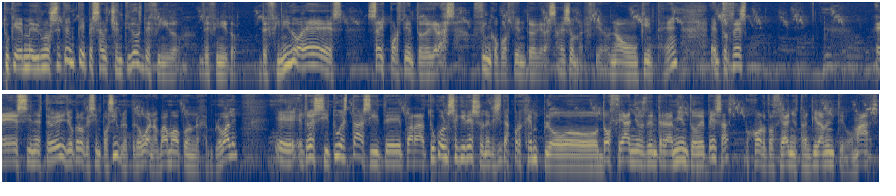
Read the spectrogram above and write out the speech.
Tú quieres medir unos 70 y pesar 82 definido. Definido. Definido es 6% de grasa, 5% de grasa, a eso me refiero, no un 15, ¿eh? Entonces, eh, sin esteroides yo creo que es imposible, pero bueno, vamos a poner un ejemplo, ¿vale? Eh, entonces, si tú estás y te, para tú conseguir eso necesitas, por ejemplo, 12 años de entrenamiento de pesas, mejor 12 años tranquilamente o más,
